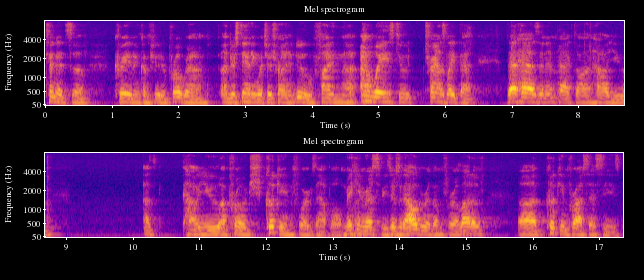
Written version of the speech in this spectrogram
tenets of creating a computer program, understanding what you're trying to do, finding the ways to translate that that has an impact on how you uh, how you approach cooking, for example, making right. recipes. There's an algorithm for a lot of uh, cooking processes,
